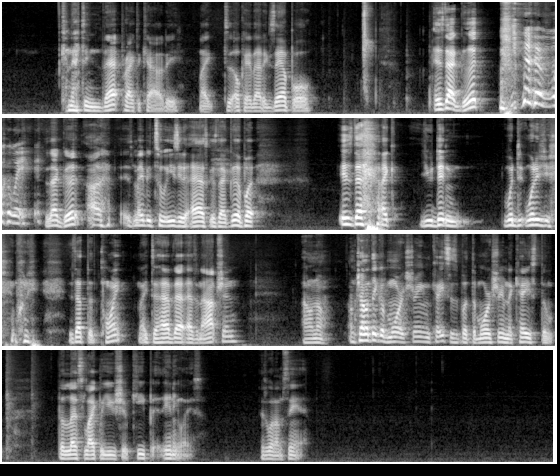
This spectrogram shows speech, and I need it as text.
connecting that practicality, like to okay, that example, is that good? Wait. Is that good? Uh, it's maybe too easy to ask. Is that good? But is that like you didn't? What did, what did you? What is that the point? Like to have that as an option? I don't know. I'm trying to think of more extreme cases, but the more extreme the case, the the less likely you should keep it. Anyways, is what I'm saying.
